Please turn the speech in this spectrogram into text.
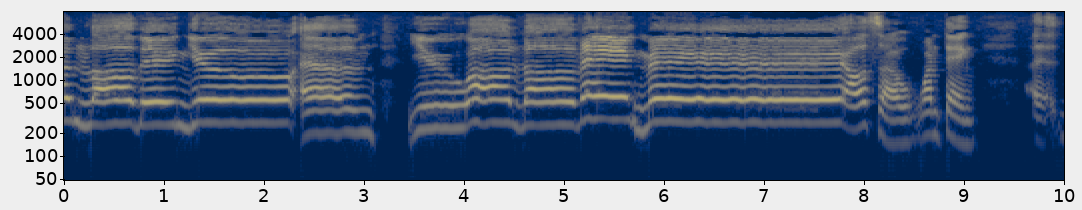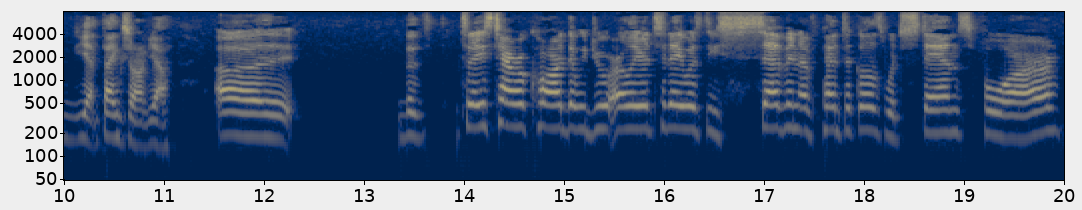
Am loving you and you are loving me. Also, one thing. Uh, yeah, thanks, John. Yeah. Uh, the today's tarot card that we drew earlier today was the Seven of Pentacles, which stands for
